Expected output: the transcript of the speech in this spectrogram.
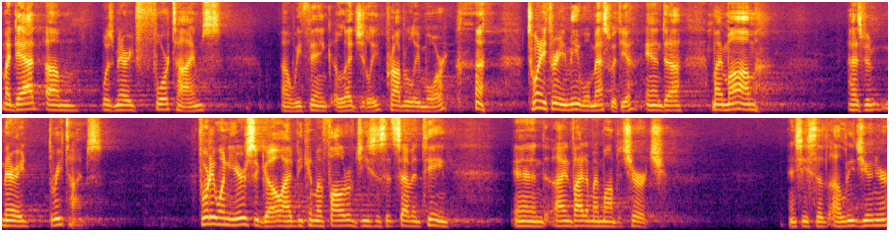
my dad um, was married four times, uh, we think, allegedly, probably more. 23andMe will mess with you. And uh, my mom has been married three times. 41 years ago, I'd become a follower of Jesus at 17, and I invited my mom to church. And she said, uh, Lee Jr.,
